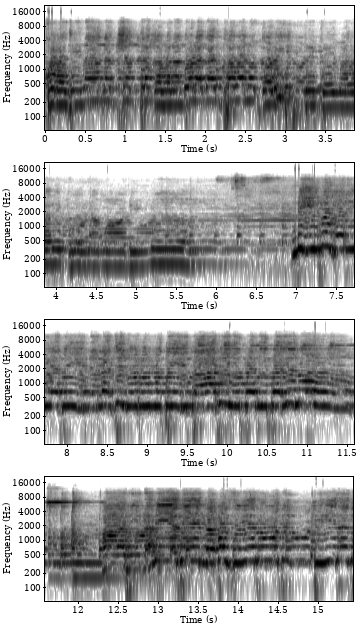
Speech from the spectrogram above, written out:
ಕುರಜಿನ ನಕ್ಷತ್ರ ಕವನದೊಳಗರ್ಭವನು ಕಳುಹಿದ್ರೆ ಪ್ರೇಮವರಿ ಪೂರ್ಣ ಮಾಡಿ ನೀರು ಹರಿಯದೆ ನೆಲಜಿಗುರುವುದೇ ದಾರಿ ಬರಿ ಬಯಲು. ಹಾರಿ ನಲಿಯದೆ ನಬಸೇರುವುದೇ ತೀರದ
